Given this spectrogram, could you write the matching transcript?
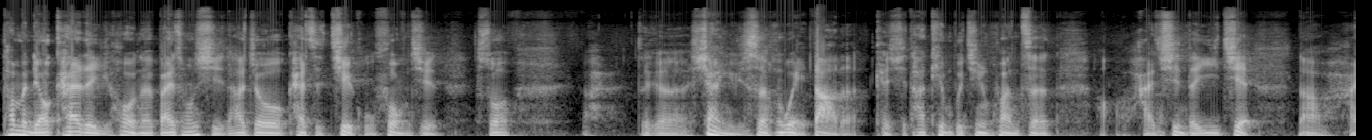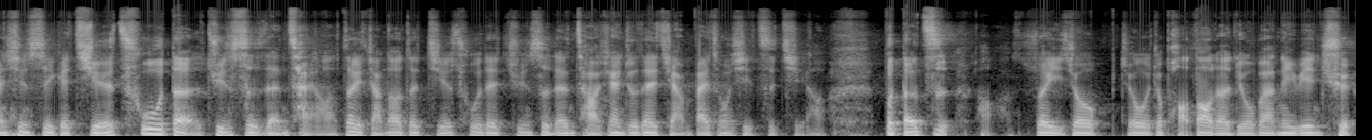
他们聊开了以后呢，白崇禧他就开始借古奉今，说啊，这个项羽是很伟大的，可惜他听不进范增啊韩信的意见。那韩信是一个杰出的军事人才啊。这里讲到这杰出的军事人才，现在就在讲白崇禧自己啊，不得志啊，所以就结果就跑到了刘邦那边去。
